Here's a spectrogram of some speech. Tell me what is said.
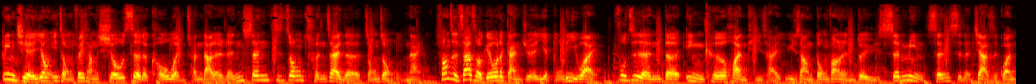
并且用一种非常羞涩的口吻传达了人生之中存在的种种无奈。《双子杀手》给我的感觉也不例外，复制人的硬科幻题材遇上东方人对于生命生死的价值观，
